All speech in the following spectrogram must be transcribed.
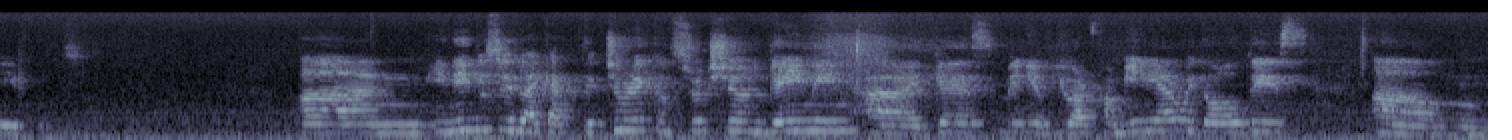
inputs. And in industries like architecture, construction, gaming, I guess many of you are familiar with all these, um,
